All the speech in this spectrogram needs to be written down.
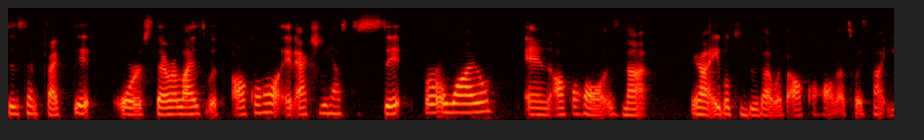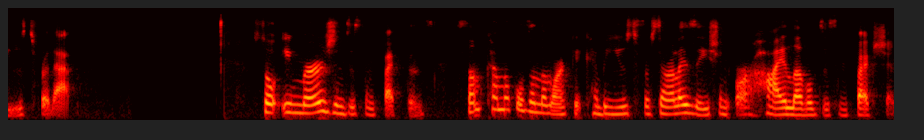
disinfected or sterilized with alcohol, it actually has to sit for a while. And alcohol is not, you're not able to do that with alcohol. That's why it's not used for that. So immersion disinfectants. Some chemicals on the market can be used for sterilization or high level disinfection.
